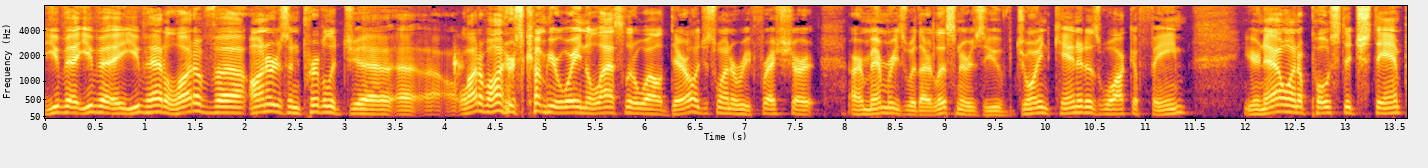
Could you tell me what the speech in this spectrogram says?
you've uh, you've uh, you've had a lot of uh, honors and privilege, uh, uh, a lot of honors come your way in the last little while, Daryl. I just want to refresh our, our memories with our listeners. You've joined Canada's Walk of Fame. You're now on a postage stamp.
